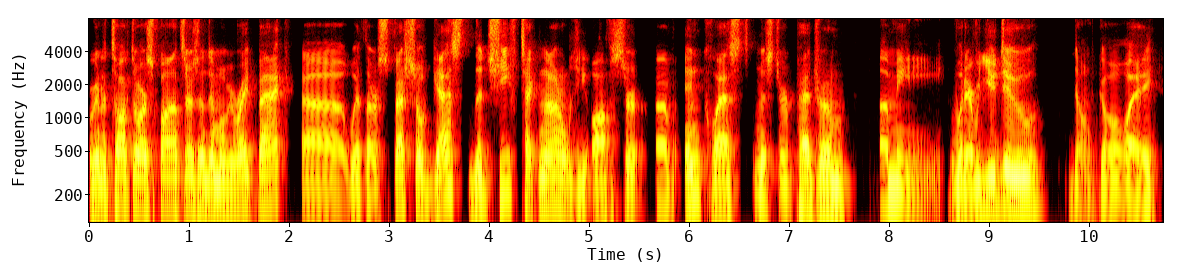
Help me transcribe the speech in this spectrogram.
We're going to talk to our sponsors, and then we'll be right back uh, with our special guest, the Chief Technology Officer of Inquest, Mr. Pedram Amini. Whatever you do, don't go away.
